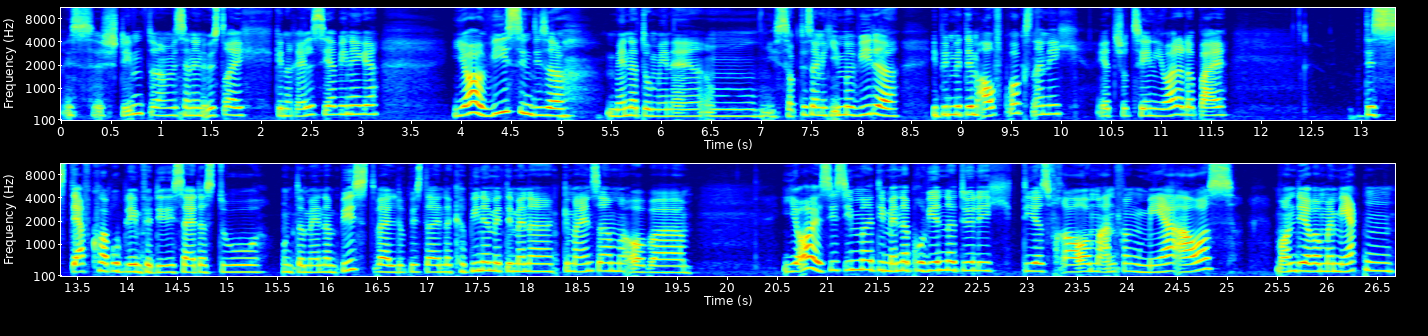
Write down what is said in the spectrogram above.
es stimmt. Äh, wir sind in Österreich generell sehr wenige. Ja, wie ist in dieser Männerdomäne? Ähm, ich sage das eigentlich immer wieder. Ich bin mit dem aufgewachsen eigentlich, jetzt schon zehn Jahre dabei das darf kein Problem für dich sein, dass du unter Männern bist, weil du bist da in der Kabine mit den Männern gemeinsam, aber ja, es ist immer, die Männer probieren natürlich die als Frau am Anfang mehr aus. Wenn die aber mal merken,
